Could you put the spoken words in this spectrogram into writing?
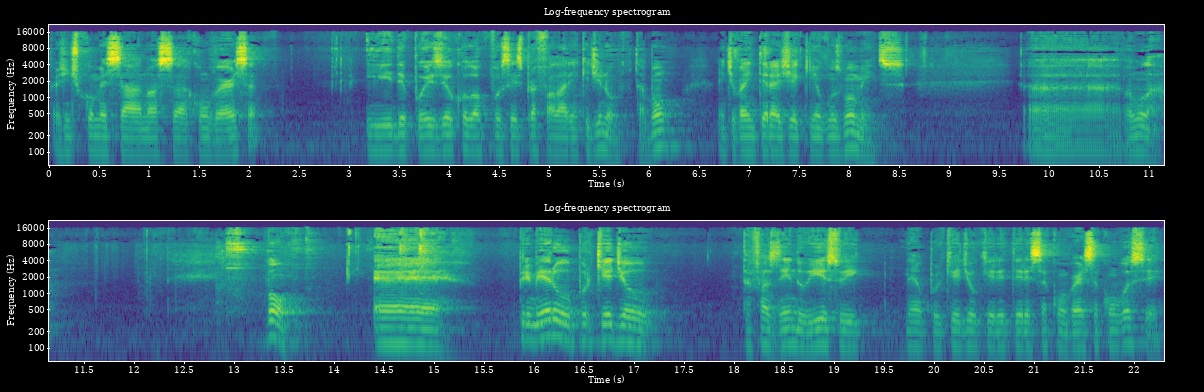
para a gente começar a nossa conversa e depois eu coloco vocês para falarem aqui de novo, tá bom? A gente vai interagir aqui em alguns momentos. Uh, vamos lá. Bom, é, primeiro o porquê de eu estar tá fazendo isso e né, o porquê de eu querer ter essa conversa com você.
